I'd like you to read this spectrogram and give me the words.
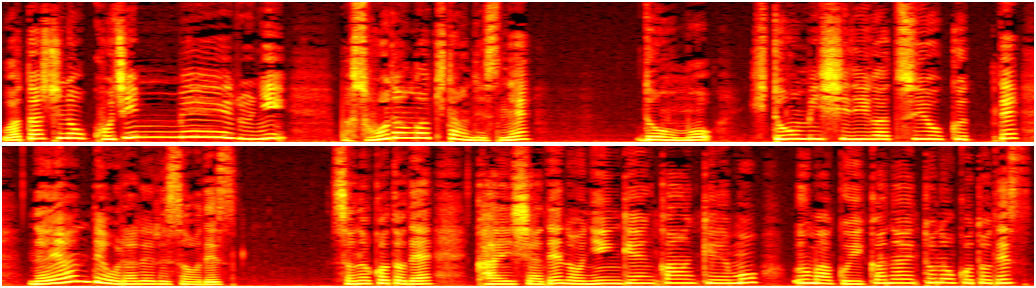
私の個人メールに相談が来たんですね。どうも人見知りが強くって悩んでおられるそうです。そのことで会社での人間関係もうまくいかないとのことです。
